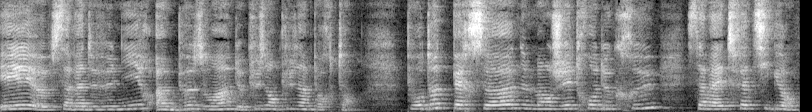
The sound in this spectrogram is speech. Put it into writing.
Et euh, ça va devenir un besoin de plus en plus important. Pour d'autres personnes, manger trop de crus, ça va être fatigant.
